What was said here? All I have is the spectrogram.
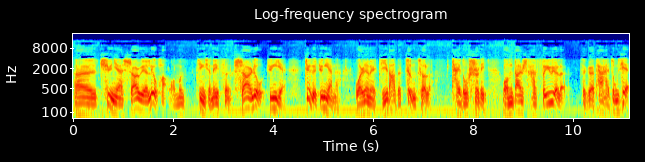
呃，去年十二月六号，我们进行了一次“十二六”军演。这个军演呢，我认为极大的震慑了台独势力。我们当时还飞越了这个台海中线。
